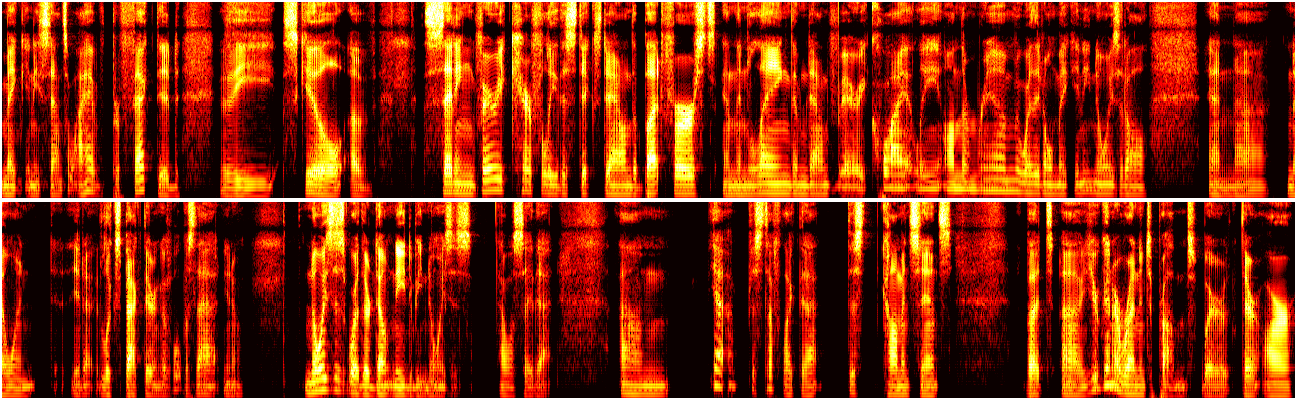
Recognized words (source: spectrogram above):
make any sound. So I have perfected the skill of setting very carefully the sticks down, the butt first, and then laying them down very quietly on the rim where they don't make any noise at all. And uh, no one, you know, looks back there and goes, "What was that?" You know, noises where there don't need to be noises. I will say that. Um, yeah, just stuff like that. Just common sense. But uh, you're going to run into problems where there are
